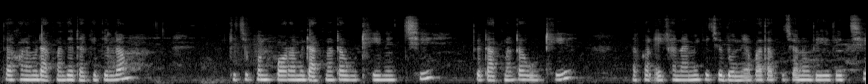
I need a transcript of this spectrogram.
তো এখন আমি ডাকনা দিয়ে ডেকে দিলাম। কিছুক্ষণ পর আমি ডাকনাটা উঠিয়ে নিচ্ছি। তো ডাকনাটা উঠিয়ে এখন এখানে আমি কিছু ধনিয়া পাতা কুচানো দিয়ে দিচ্ছি।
